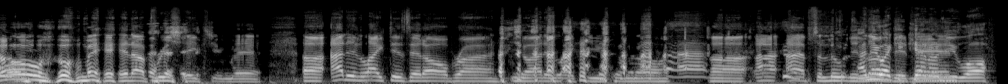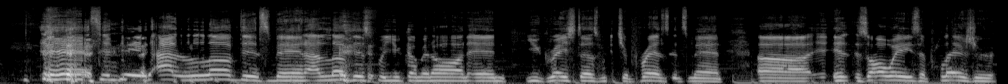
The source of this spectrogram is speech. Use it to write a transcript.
Oh, man, I appreciate you, man. Uh, I didn't like this at all, Brian. You know, I didn't like you coming on. Uh, I, I absolutely. I knew I could it, count on you, Law. Yes, indeed. I love this, man. I love this for you coming on and you graced us with your presence, man. Uh, it- it's always a pleasure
